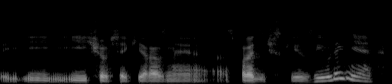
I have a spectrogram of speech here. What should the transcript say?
и, и еще всякие разные спорадические заявления –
